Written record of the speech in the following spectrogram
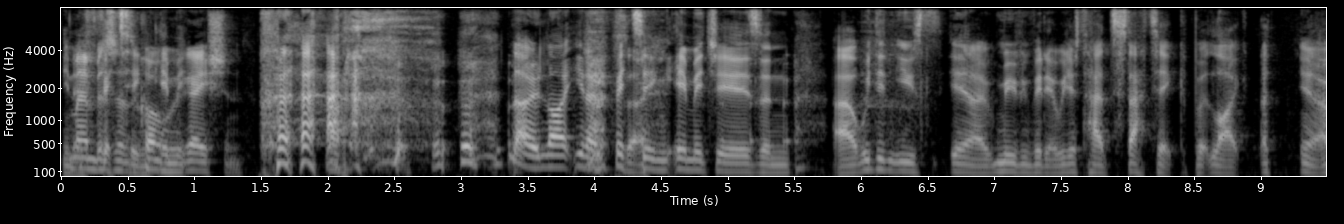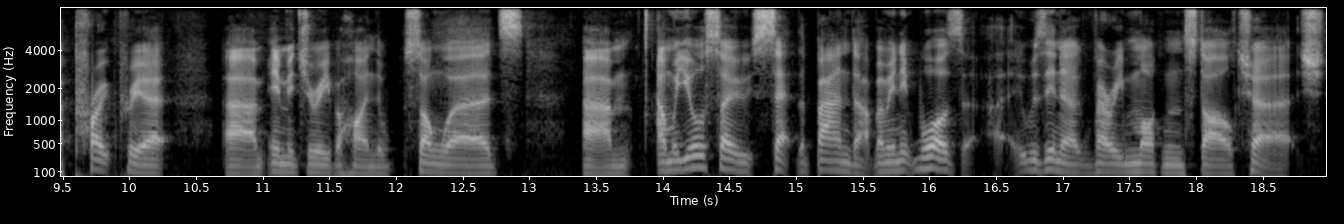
you know Members of the fitting imi- congregation. no, like you know, fitting images, and uh, we didn't use you know moving video. We just had static, but like a, you know appropriate um, imagery behind the song words. Um, and we also set the band up. I mean, it was uh, it was in a very modern style church,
